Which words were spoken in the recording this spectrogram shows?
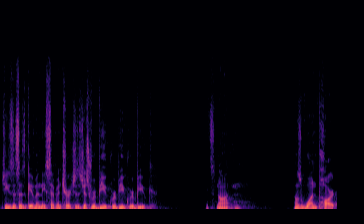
Jesus has given these seven churches just rebuke, rebuke, rebuke. It's not. That was one part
